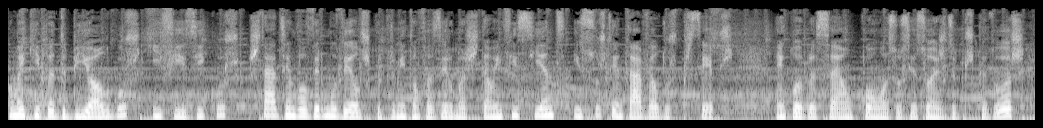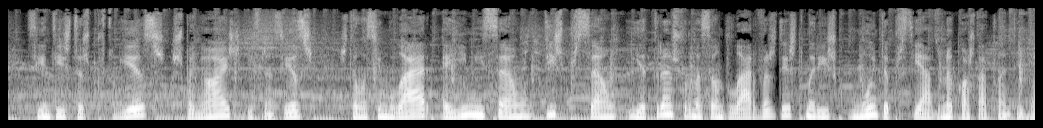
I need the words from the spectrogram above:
Uma equipa de biólogos e físicos está a desenvolver modelos que permitam fazer uma gestão eficiente e sustentável dos percebes em colaboração com associações de pescadores, cientistas portugueses, espanhóis e franceses, estão a simular a emissão, dispersão e a transformação de larvas deste marisco muito apreciado na costa atlântica.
